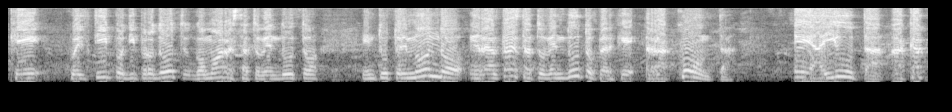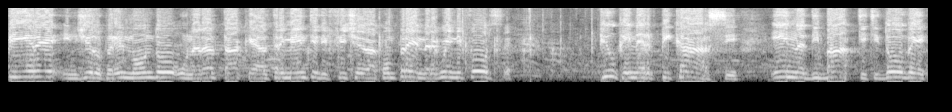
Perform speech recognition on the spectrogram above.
che quel tipo di prodotto, Gomorra è stato venduto in tutto il mondo, in realtà è stato venduto perché racconta e aiuta a capire in giro per il mondo una realtà che altrimenti è difficile da comprendere, quindi forse più che inerpicarsi in dibattiti dove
